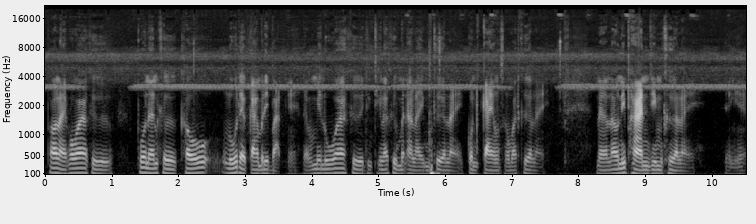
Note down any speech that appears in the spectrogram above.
เพราะอะไรเพราะว่าคือพวกนั้นคือเขารู้แต่การปฏิบัติไงแต่ว่าไม่รู้ว่าคือจริงๆแล้วคือมันอะไรมันคืออะไร กลไกของสังวัตคืออะไรนะแล้วนิพพานจริงมันคืออะไร อย่างเงี้ย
